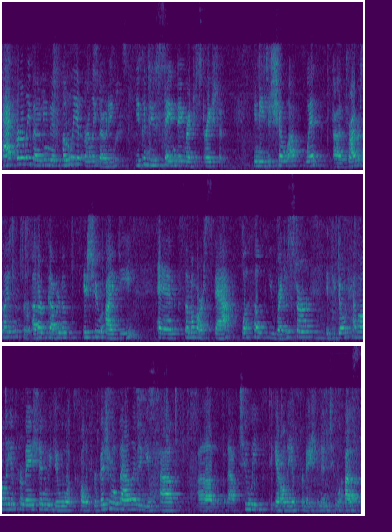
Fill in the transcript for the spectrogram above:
at early voting and only at early voting, you can do same-day registration. You need to show up with a driver's license or other government issue ID, and some of our staff will help you register. If you don't have all the information, we do what's called a provisional ballot, and you have uh, about two weeks to get all the information into us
